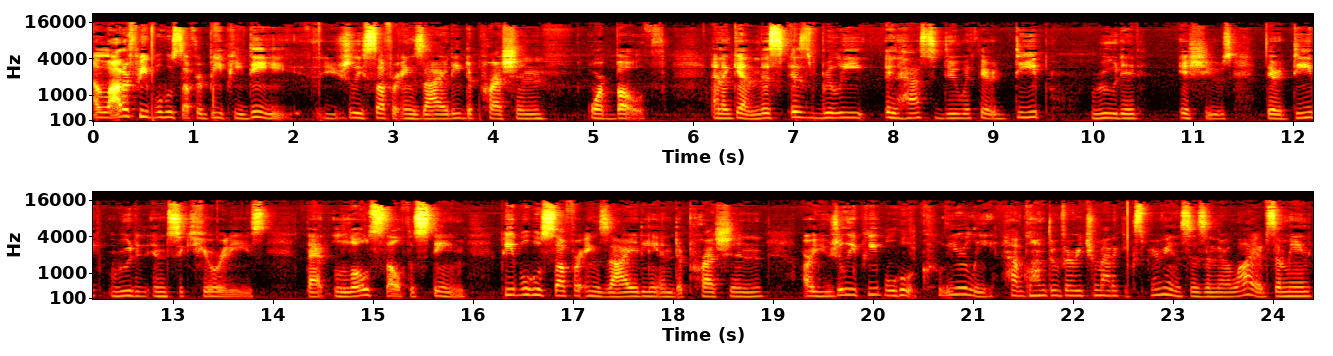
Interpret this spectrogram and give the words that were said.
A lot of people who suffer BPD usually suffer anxiety, depression, or both. And again, this is really, it has to do with their deep rooted issues, their deep rooted insecurities, that low self esteem. People who suffer anxiety and depression are usually people who clearly have gone through very traumatic experiences in their lives. I mean,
